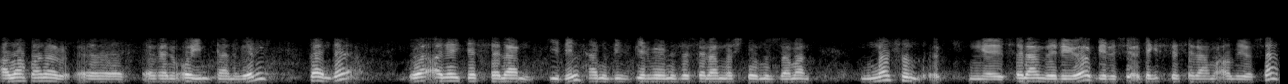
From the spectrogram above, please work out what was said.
Allah bana e, efendim o imkanı verir. Ben de ve aleykesselam gibi hani biz birbirimize selamlaştığımız zaman nasıl e, selam veriyor birisi ötekisi de selamı alıyorsa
